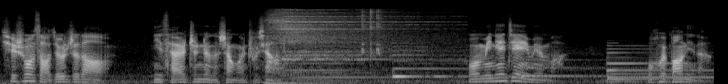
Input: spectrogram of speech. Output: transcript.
其实我早就知道，你才是真正的上官初夏了。我们明天见一面吧，我会帮你的。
